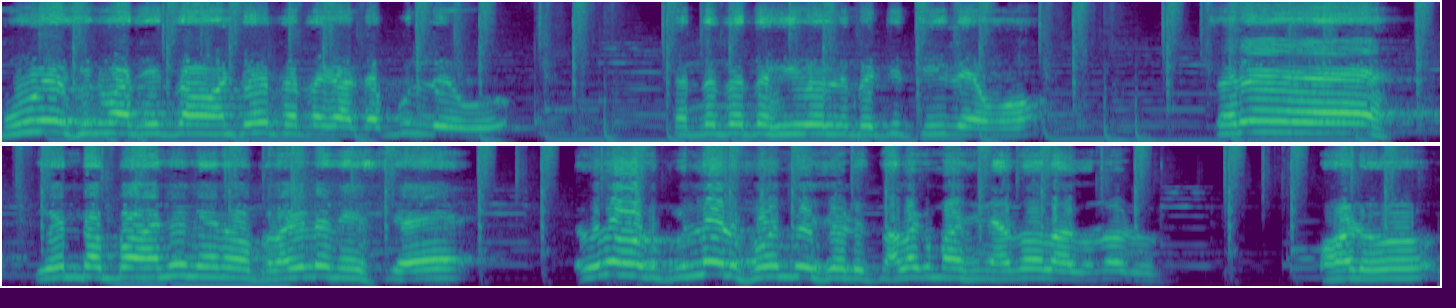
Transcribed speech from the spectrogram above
మూడో సినిమా తీద్దామంటే పెద్దగా డబ్బులు లేవు. పెద్ద పెద్ద హీరోల్ని పెట్టి తీయలేము. సరే ఏందబ్బా అని నేను ప్రకటన వేస్తే ఎవరో ఒక పిల్లోడు ఫోన్ చేశాడు తలకు మాసిన ఎదోలాగా ఉన్నాడు. వాడు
